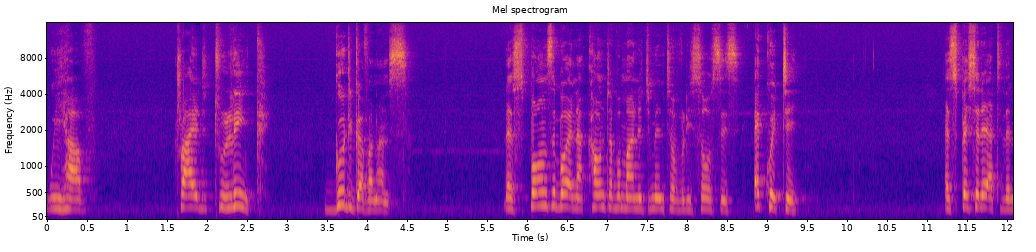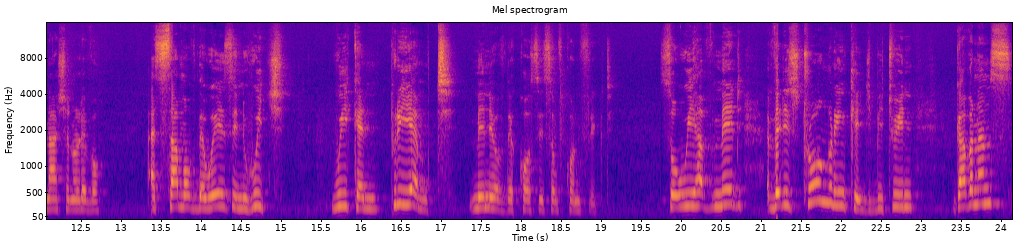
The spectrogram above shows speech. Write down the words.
we have tried to link good governance, responsible and accountable management of resources, equity, especially at the national level, as some of the ways in which we can preempt many of the causes of conflict. So we have made a very strong linkage between governance,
